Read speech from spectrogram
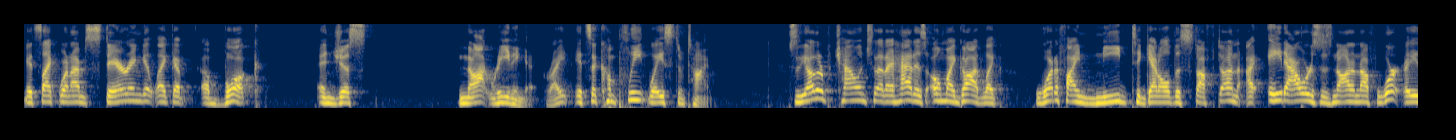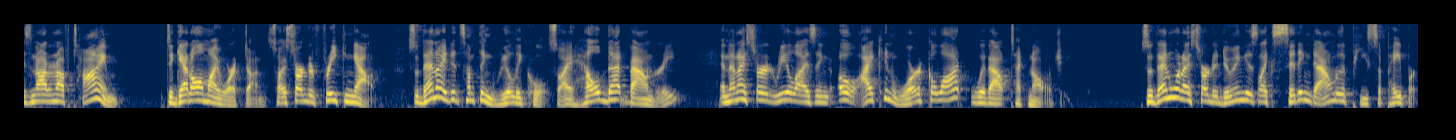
It's like when I'm staring at like a, a book and just not reading it, right? It's a complete waste of time. So the other challenge that I had is, oh my God, like, what if I need to get all this stuff done? I, eight hours is not enough work, is not enough time to get all my work done. So I started freaking out. So then I did something really cool. So I held that boundary and then I started realizing, oh, I can work a lot without technology. So then what I started doing is like sitting down with a piece of paper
